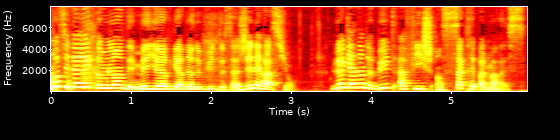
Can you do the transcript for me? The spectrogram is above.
Considéré comme l'un des meilleurs gardiens de but de sa génération, le gardien de but affiche un sacré palmarès.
